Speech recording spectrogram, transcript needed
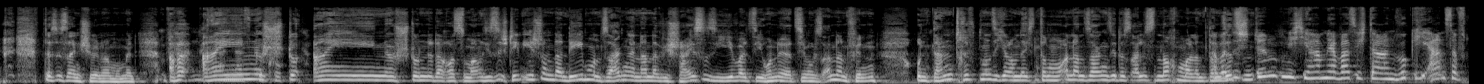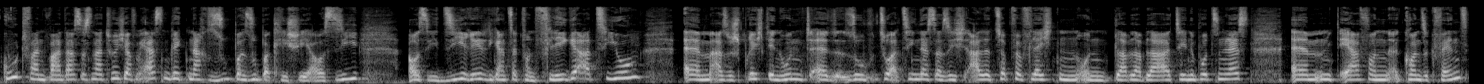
das ist ein schöner Moment. Aber eine, Stu eine Stunde daraus zu machen. Sie stehen eh schon daneben und sagen einander, wie scheiße sie jeweils die Hundeerziehung des anderen finden. Und dann trifft man sich auch am nächsten Tag und dann sagen sie das alles nochmal. Und dann Aber das stimmt nicht. Die haben ja, was ich daran wirklich ernsthaft gut fand, war, dass es natürlich auf den ersten Blick nach super, super Klischee aus sie aussieht. Sie redet die ganze Zeit von Pflegeerziehung, ähm, also sprich den Hund äh, so zu erziehen, dass er sich alle Zöpfe flechten und bla bla bla Zähne putzen lässt. Ähm, und er von Konsequenz.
